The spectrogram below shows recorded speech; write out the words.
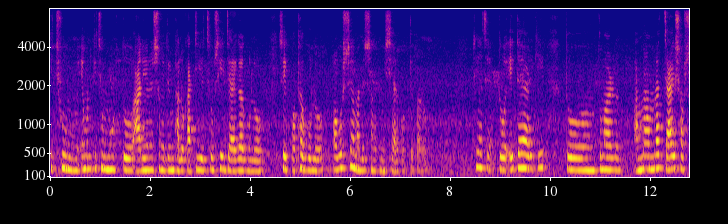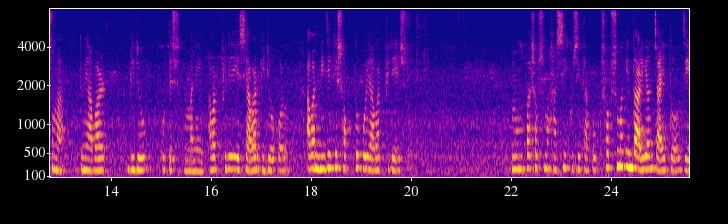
কিছু, এমন কিছু মুহূর্ত আরিয়ানের সঙ্গে তুমি ভালো কাটিয়েছো, সেই জায়গাগুলো, সেই কথাগুলো অবশ্যই আমাদের সঙ্গে তুমি শেয়ার করতে পারো। ঠিক আছে? তো এটাই আর কি। তো তোমার আমরা আমরা চাই সবসময় তুমি আবার ভিডিও করতে মানে আবার ফিরে এসে আবার ভিডিও করো। আবার নিজেকে শক্ত করে আবার ফিরে এসো। রুম্পা সবসময় হাসি খুশি থাকুক। সবসময় কিন্তু আরিয়ান চাইতো যে,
